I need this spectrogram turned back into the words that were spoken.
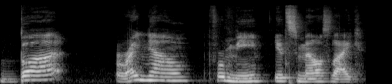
but right now, for me, it smells like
